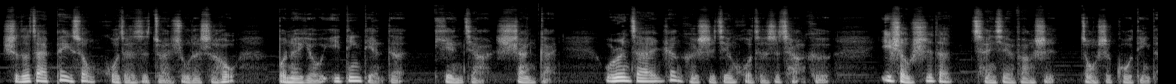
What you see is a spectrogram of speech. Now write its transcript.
使得在背诵或者是转述的时候，不能有一丁点的添加删改。无论在任何时间或者是场合，一首诗的呈现方式总是固定的，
